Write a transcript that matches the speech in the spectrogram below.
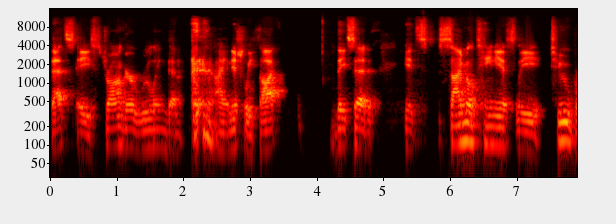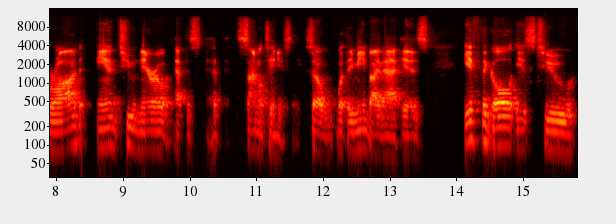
that's a stronger ruling than I initially thought. They said it's simultaneously too broad and too narrow at this at, simultaneously. So what they mean by that is if the goal is to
